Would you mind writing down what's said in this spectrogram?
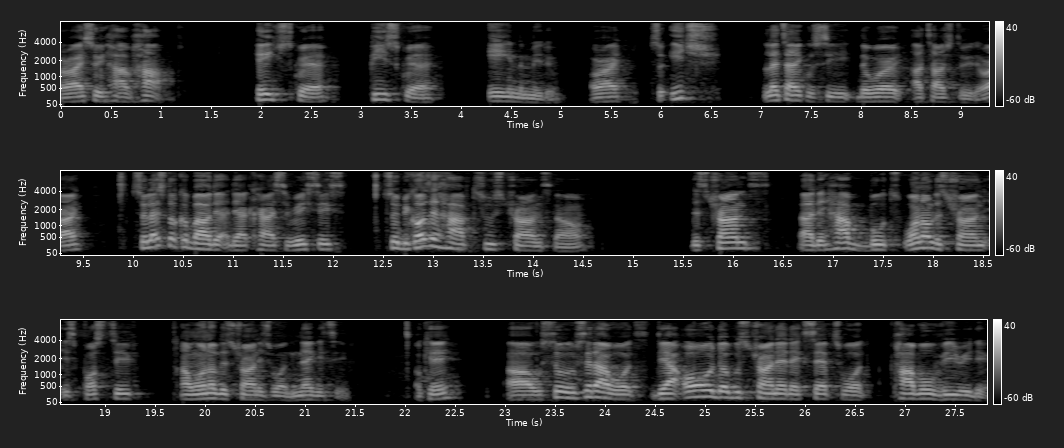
Alright, so you have half H square, P square, A in the middle. Alright, so each letter you could see the word attached to it all right? So let's talk about their, their characteristics. So because they have two strands now the strands uh, they have both one of the strand is positive and one of the strand is what negative okay? Uh, so say that what they are all double stranded except what parvoviridae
